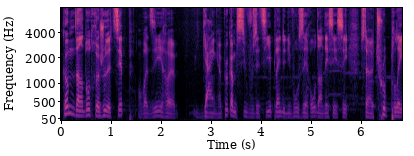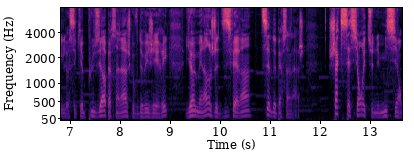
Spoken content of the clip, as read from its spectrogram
Comme dans d'autres jeux de type, on va dire, euh, gang, un peu comme si vous étiez plein de niveau zéro dans DCC. C'est un true play, c'est qu'il y a plusieurs personnages que vous devez gérer. Il y a un mélange de différents types de personnages. Chaque session est une mission,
